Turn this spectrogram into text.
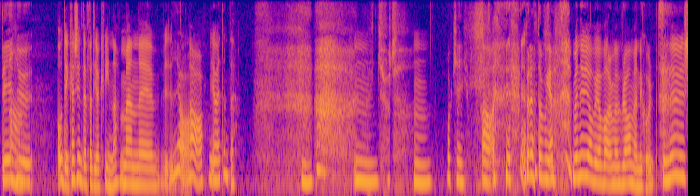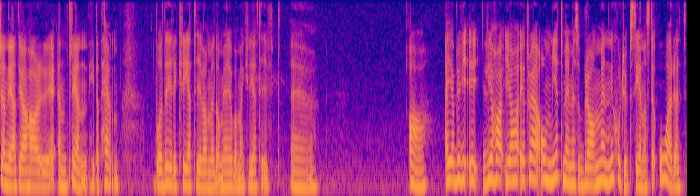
Det är Ja. ju... Och det kanske inte är för att jag är kvinna. Men eh, Ja. ja, jag vet inte. Gud. Mm. Okej, Ja. berätta mer. Men nu jobbar jag bara med bra människor. Så nu känner jag att jag har äntligen hittat hem. Både i det kreativa med dem jag jobbar med kreativt. Eh, ja. Äh, jag, blev, eh, jag, har, jag, jag tror jag har omgett mig med så bra människor typ senaste året.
